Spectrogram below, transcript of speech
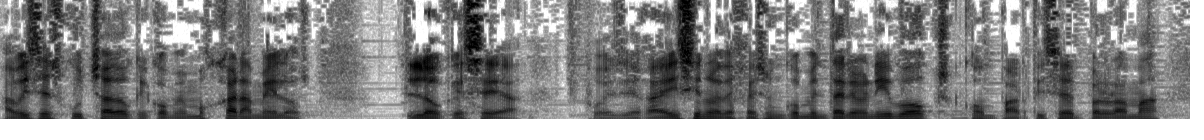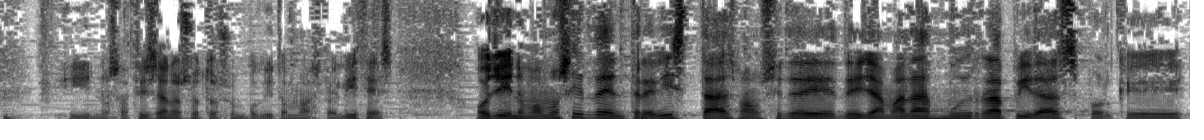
habéis escuchado que comemos caramelos, lo que sea. Pues llegáis y nos dejáis un comentario en iVoox, compartís el programa y nos hacéis a nosotros un poquito más felices. Oye, y nos vamos a ir de entrevistas, vamos a ir de, de llamadas muy rápidas porque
